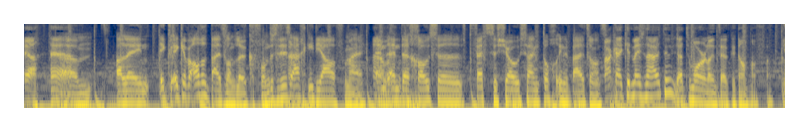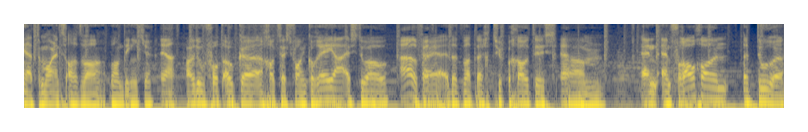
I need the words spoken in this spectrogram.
Ja, ja, ja. Ehm, alleen, ik, ik heb altijd buitenland leuk gevonden. Dus dit is eigenlijk ideaal voor mij. En, en de grootste, vetste shows zijn toch in het buitenland. Waar kijk je het meest naar uit nu? Ja, Tomorrowland ook dan? Of, eh? Ja, Tomorrowland is altijd wel, wel een dingetje. Ja. Maar we doen bijvoorbeeld ook eh, een groot festival in Korea, S2O. Oh, vet. Waar je- dat wat echt super groot is. Ja. Ehm, en, en vooral gewoon het toeren.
